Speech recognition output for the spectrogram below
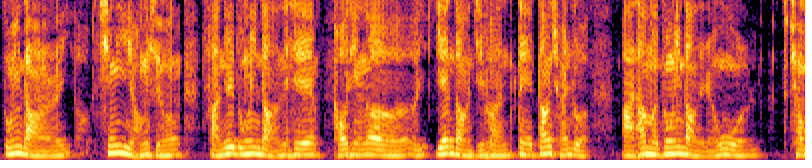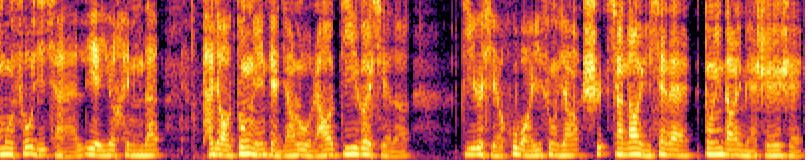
东林党轻易横行，反对东林党的那些朝廷的阉党集团那当权者，把他们东林党的人物全部搜集起来列一个黑名单，它叫《东林点将录》，然后第一个写的，第一个写胡宝义、宋江是相当于现在东林党里面谁谁谁，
